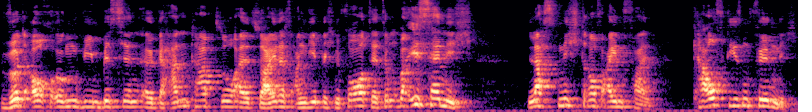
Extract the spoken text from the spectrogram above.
wird auch irgendwie ein bisschen äh, gehandhabt, so als sei das angeblich eine Fortsetzung, aber ist er nicht. Lasst nicht drauf einfallen. Kauft diesen Film nicht.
